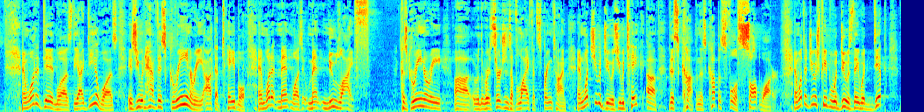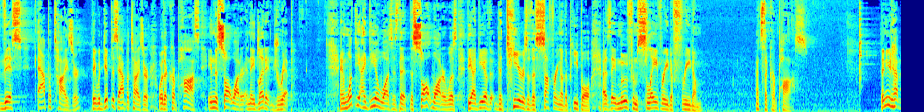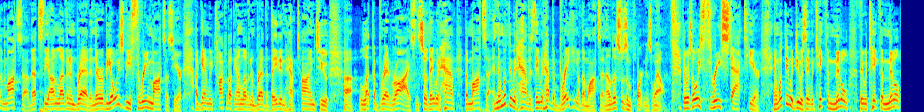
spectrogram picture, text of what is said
And what it did was, the idea was, is you would have this greenery at the table. And what it meant was, it meant new life. Because greenery, uh, the resurgence of life at springtime. And what you would do is you would take uh, this cup, and this cup is full of salt water. And what the Jewish people would do is they would dip this appetizer, they would dip this appetizer or the karpas in the salt water, and they'd let it drip. And what the idea was is that the salt water was the idea of the, the, tears of the suffering of the people as they moved from slavery to freedom. That's the karpas. Then you'd have the matzah. That's the unleavened bread. And there would be, always be three matzahs here. Again, we talked about the unleavened bread that they didn't have time to uh, let the bread rise. And so they would have the matzah. And then what they would have is they would have the breaking of the matzah. Now, this was important as well. There was always three stacked here. And what they would do is they would take the middle, they would take the middle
